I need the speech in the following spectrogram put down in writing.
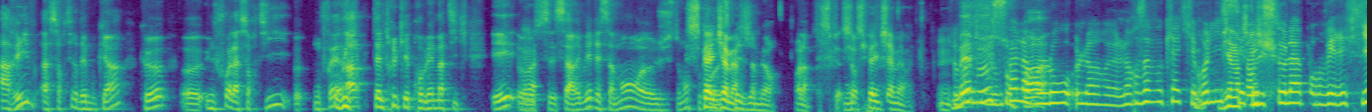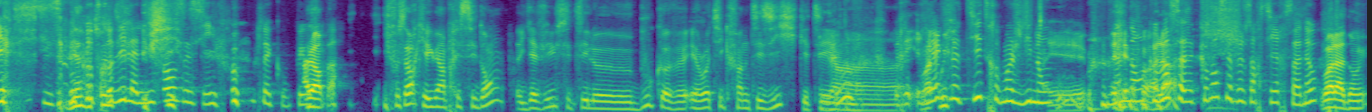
arrive à sortir des bouquins que euh, une fois la sortie, euh, on fait ah tel truc est problématique. Et c'est arrivé récemment justement sur Spelljammer. Voilà. Sur Spelljammer. Mm. Même eux sont pas, leurs avocats qui relisent ces textes-là pour vérifier si ça contredit la licence et s'il faut la couper Alors, ou pas. Il faut savoir qu'il y a eu un précédent. Il y avait eu, c'était le Book of Erotic Fantasy, qui était un. Rien que le titre, moi je dis non. comment, ça, comment, ça, peut sortir ça? No Voilà, donc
